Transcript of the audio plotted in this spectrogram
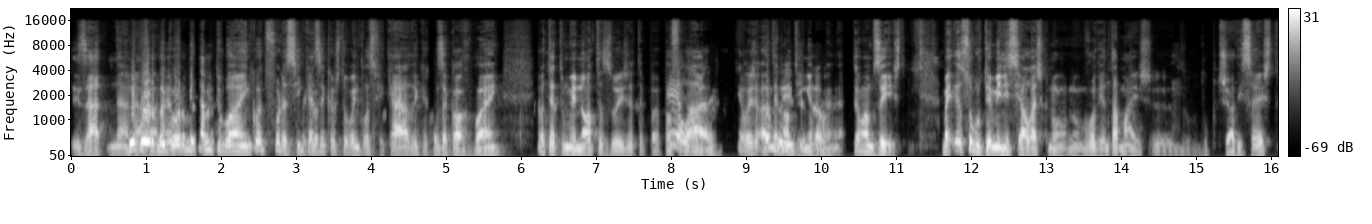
Exato, não, de acordo, não, de acordo. Está muito bem. Enquanto for assim, quer dizer que eu estou bem classificado e que a coisa corre bem. Eu até tomei notas hoje até para, para falar. Lá. Eu, até notinha. Então. Né? então. vamos a isto. Bem, eu sobre o tema inicial acho que não, não vou adiantar mais uh, do, do, que tu já disseste.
